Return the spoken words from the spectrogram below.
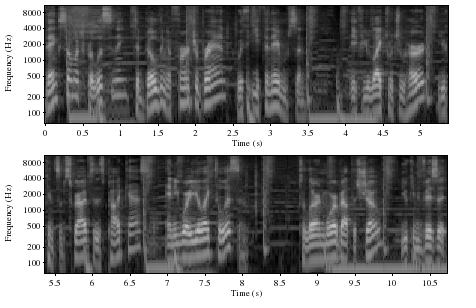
Thanks so much for listening to Building a Furniture Brand with Ethan Abramson. If you liked what you heard, you can subscribe to this podcast anywhere you like to listen. To learn more about the show, you can visit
